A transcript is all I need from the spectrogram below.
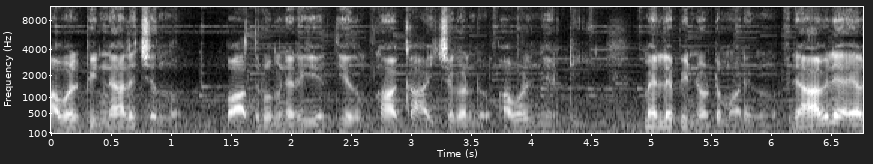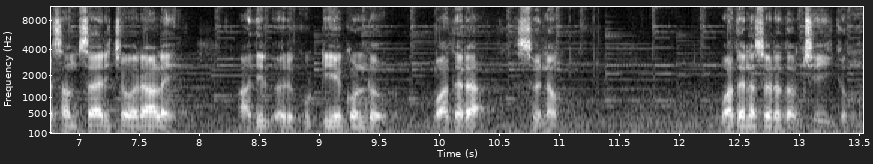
അവൾ പിന്നാലെ ചെന്നു. ബാത്റൂമിനരികെ എത്തിയതും ആ കാഴ്ച കണ്ടു. അവൾ ഞെട്ടി. മെല്ലെ പിന്നോട്ട് മാറി നിന്നു. രാവിലെ അയാൾ സംസാരിച്ച ഒരാളെ അതിൽ ഒരു കുട്ടിയെ കൊണ്ട് വദര സുനം വദനസുരതം ചെയ്യിക്കുന്നു.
